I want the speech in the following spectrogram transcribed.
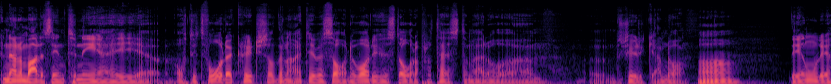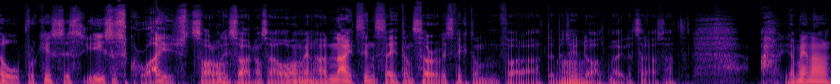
När de hade sin turné i eh, 82, där Creatures of the Night i USA, då var det ju stora protester med då, eh, kyrkan då. Ja. The only hope for Kiss is Jesus Christ, sa de i södern. Så här. Och jag menar, Nights in Satan's Service fick de för att det betydde allt möjligt. Så, där. så att, ah, jag menar,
